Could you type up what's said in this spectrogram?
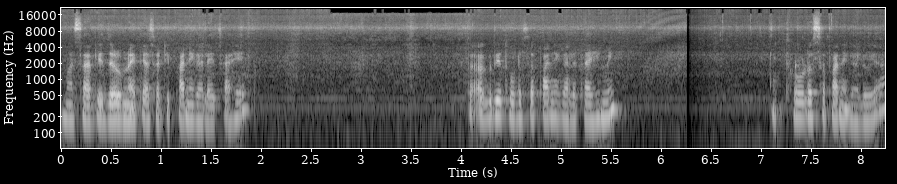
मसाले जळू नये त्यासाठी पाणी घालायचं आहे. तर अगदी थोडंसं पाणी घालत आहे मी. थोडंसं पाणी घालूया.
